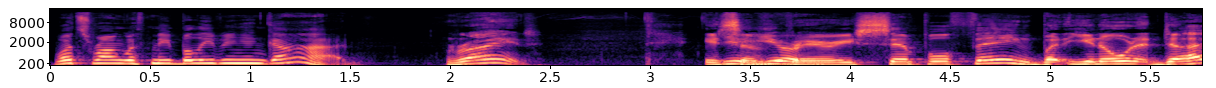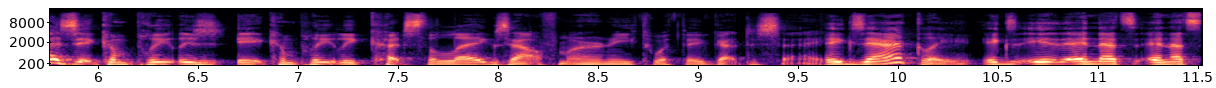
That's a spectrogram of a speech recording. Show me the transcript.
what's wrong with me believing in God? Right. It's You- a very simple thing, but you know what it does? It completely it completely cuts the legs out from underneath what they've got to say. Exactly, and that's and that's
